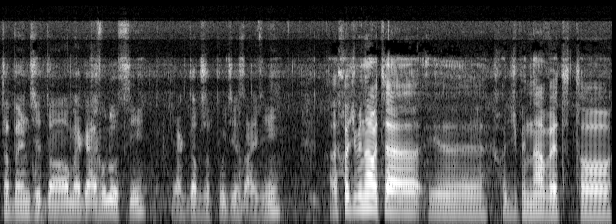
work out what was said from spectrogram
to będzie do mega ewolucji, jak dobrze pójdzie z Ivy. Ale choćby nawet, e, choćby nawet to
